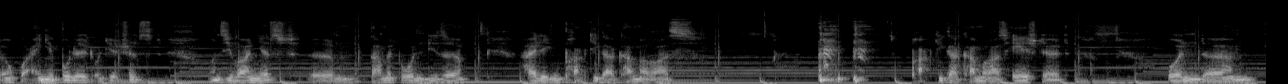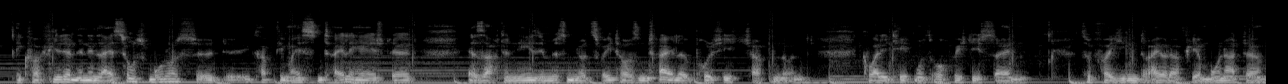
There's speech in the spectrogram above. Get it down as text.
irgendwo eingebuddelt und geschützt. Und sie waren jetzt, ähm, damit wurden diese heiligen Praktika-Kameras Praktika-Kameras hergestellt. Und ähm, ich verfiel dann in den Leistungsmodus. Äh, ich habe die meisten Teile hergestellt. Er sagte, nee, Sie müssen nur 2000 Teile pro Schicht schaffen und Qualität muss auch wichtig sein. So vergingen drei oder vier Monate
